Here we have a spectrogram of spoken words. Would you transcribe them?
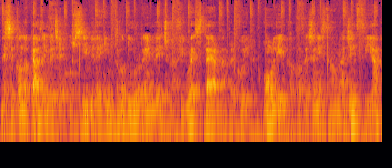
Nel secondo caso invece è possibile introdurre invece una figura esterna per cui o un libro professionista o un'agenzia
